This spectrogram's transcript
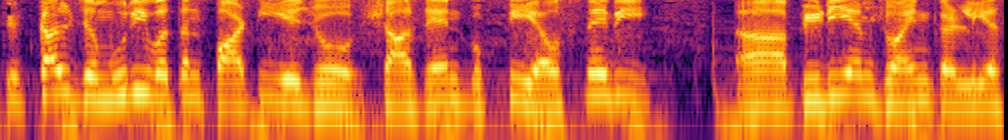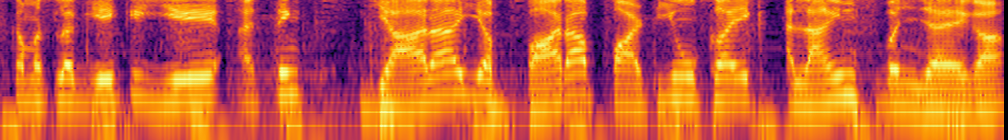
कि कल जमहूरी वतन पार्टी, ये जो शाहजैन बुकटी है, उसने भी पीडीएम ज्वाइन कर लिया। इसका मतलब ये कि ये आई थिंक 11 या 12 पार्टियों का एक अलायंस बन जाएगा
